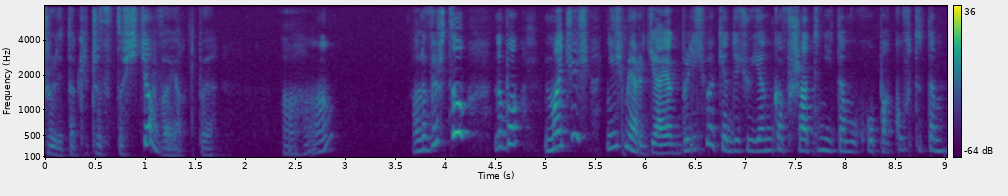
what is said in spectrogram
czyli takie czystościowe jakby. Aha. Ale wiesz co? No bo Maciuś nie śmierdzi, a jak byliśmy kiedyś u Janka w szatni tam u chłopaków, to tam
